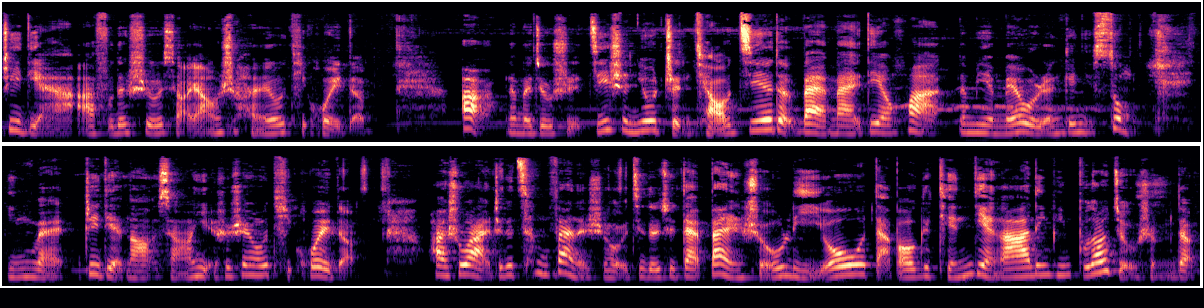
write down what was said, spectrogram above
这一点啊，阿福的室友小杨是很有体会的。二，那么就是即使你有整条街的外卖电话，那么也没有人给你送，因为这点呢，小杨也是深有体会的。话说啊，这个蹭饭的时候，记得去带伴手礼哦，打包个甜点啊，拎瓶葡萄酒什么的。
